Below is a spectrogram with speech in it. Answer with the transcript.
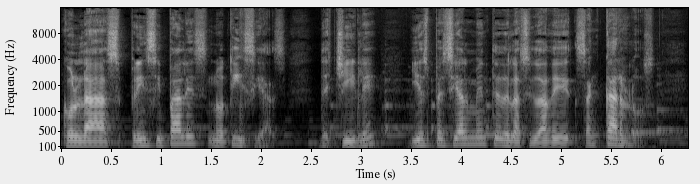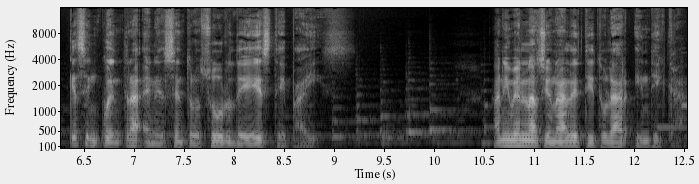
con las principales noticias de Chile y especialmente de la ciudad de San Carlos, que se encuentra en el centro sur de este país. A nivel nacional, el titular indica,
